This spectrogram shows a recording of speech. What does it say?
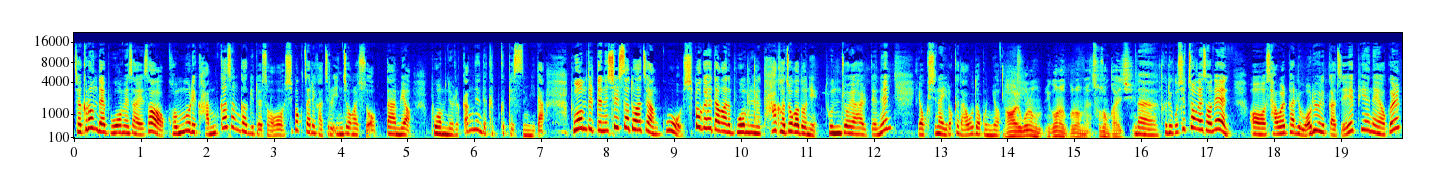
자, 그런데 보험회사에서 건물이 감가상각이 돼서 10억짜리 가치를 인정할 수 없다며 보험료를 깎는 데 급급했습니다. 보험 들 때는 실사도 하지 않고 10억에 해당하는 보험료는 다 가져가더니 돈 줘야 할 때는 역시나 이렇게 나오더군요. 아 이거는 이거는 그러면 소송 가야지. 네. 그리고 시청에서는 어 4월 8일 월요일까지 피해 내역을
